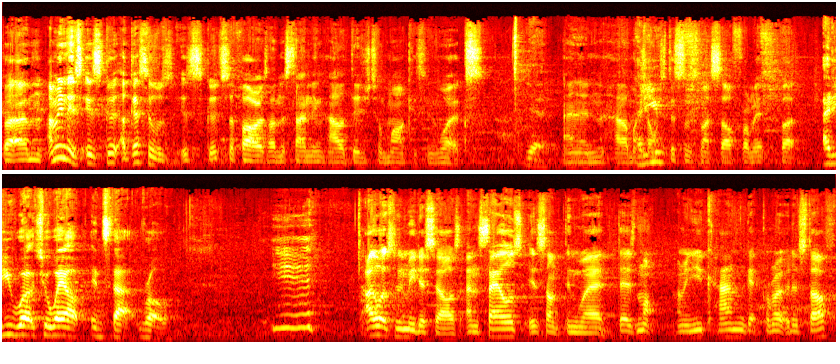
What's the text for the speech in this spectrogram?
But um, I mean, it's, it's good. I guess it was it's good so far as understanding how digital marketing works, Yeah. and then how much Have I you- want distance myself from it. But Have you worked your way up into that role? yeah, I worked in media sales, and sales is something where there's not. I mean, you can get promoted and stuff,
